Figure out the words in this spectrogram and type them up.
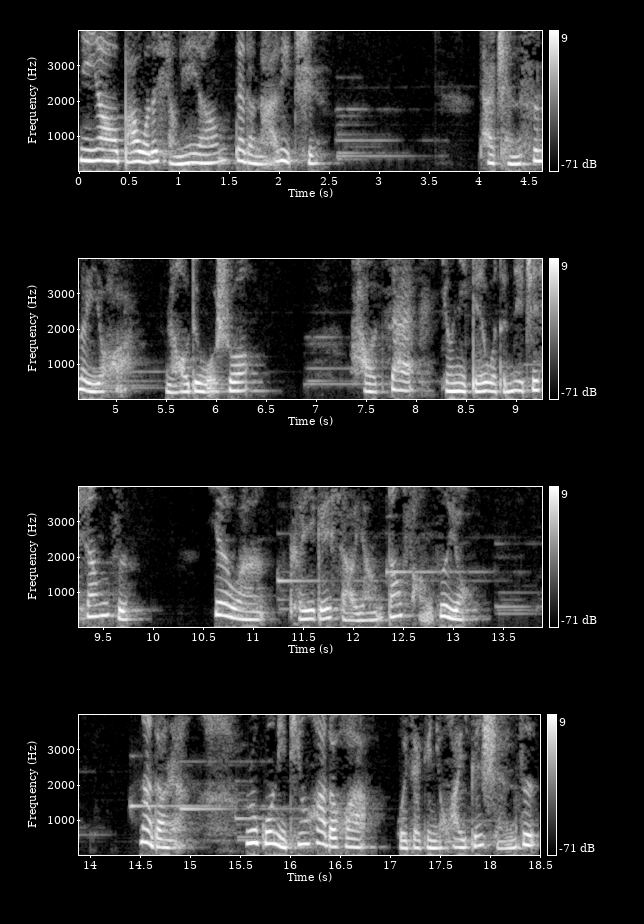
你要把我的小绵羊带到哪里去？他沉思了一会儿，然后对我说：“好在有你给我的那只箱子，夜晚可以给小羊当房子用。那当然，如果你听话的话，我再给你画一根绳子，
